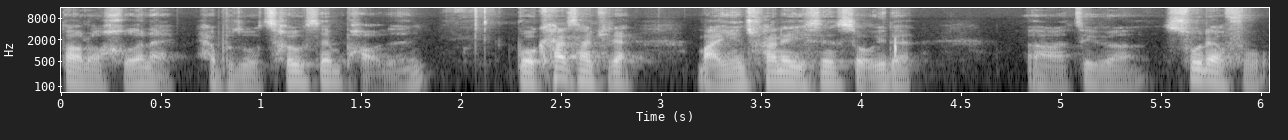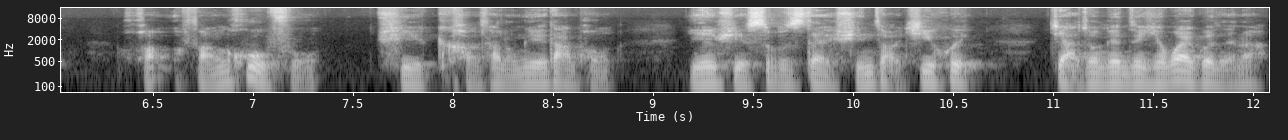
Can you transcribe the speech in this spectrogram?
到了荷兰，还不如抽身跑人。不过看上去呢，马云穿了一身所谓的。啊，这个塑料服防防护服去考察农业大棚，也许是不是在寻找机会，假装跟这些外国人啊、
